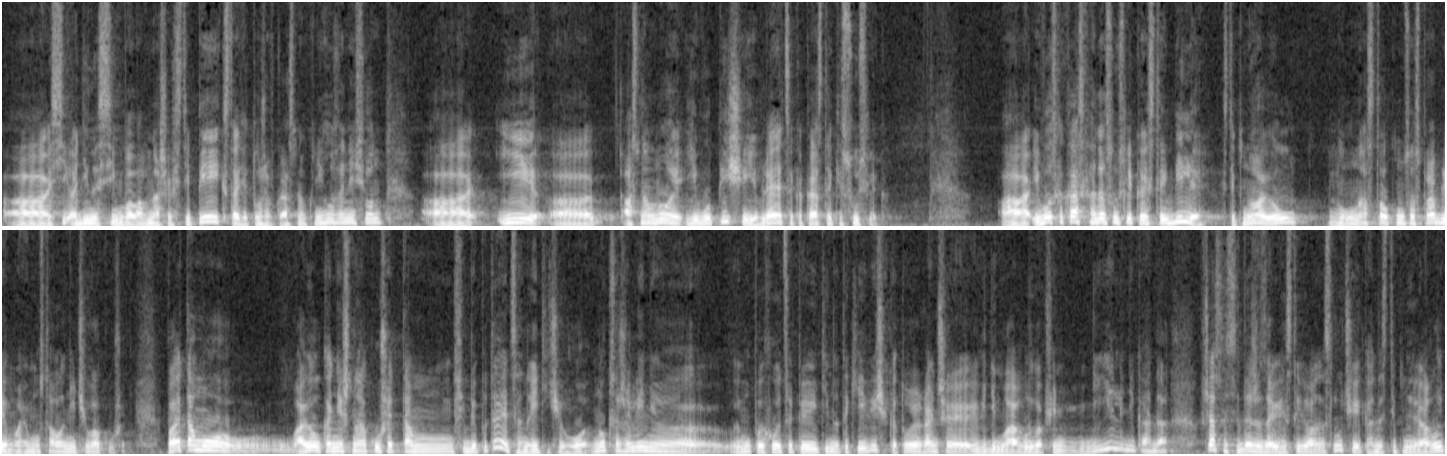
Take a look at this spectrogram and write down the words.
А, один из символов наших степей, кстати, тоже в Красную книгу занесен. А, и а, основной его пищей является как раз-таки суслик – а, и вот как раз, когда суслика истребили, степной орел ну, у нас столкнулся с проблемой, ему стало нечего кушать. Поэтому орел, конечно, кушать там себе пытается найти чего, но, к сожалению, ему приходится перейти на такие вещи, которые раньше, видимо, орлы вообще не ели никогда. В частности, даже зарегистрированы случаи, когда степные орлы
